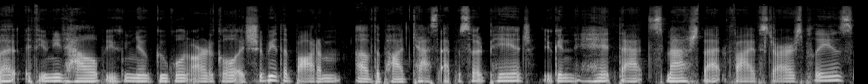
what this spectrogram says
But if you need help, you can you know, Google an article. It should be at the bottom of the podcast episode page. You can hit that, smash that five stars, please.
